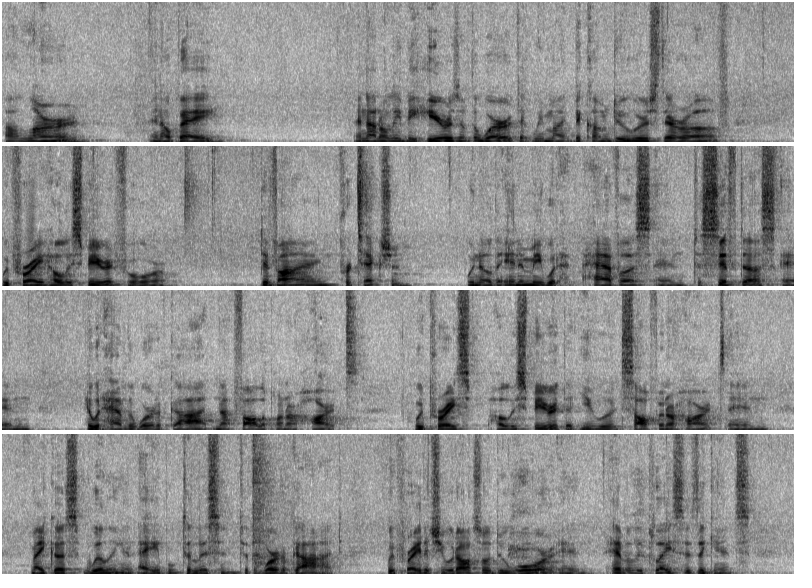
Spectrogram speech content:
uh, learn and obey and not only be hearers of the word, that we might become doers thereof? We pray, Holy Spirit, for divine protection. We know the enemy would have us and to sift us and it would have the Word of God not fall upon our hearts. We pray, Holy Spirit, that you would soften our hearts and make us willing and able to listen to the Word of God. We pray that you would also do war in heavenly places against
